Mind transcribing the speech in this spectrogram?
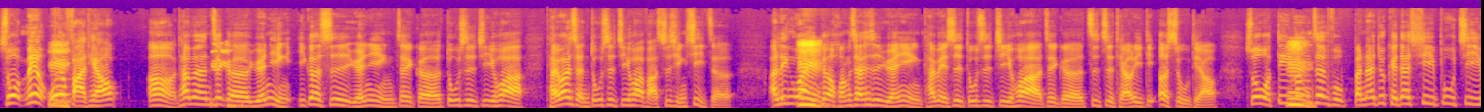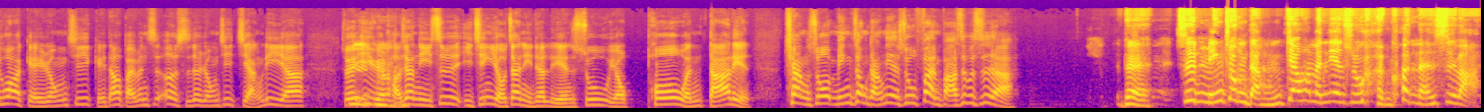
说没有，我有法条啊。他们这个援引一个是援引这个都市计划台湾省都市计划法施行细则啊，另外一个黄山是援引台北市都市计划这个自治条例第二十五条，说我地方政府本来就可以在细部计划给容积给到百分之二十的容积奖励啊，所以议员好像你是不是已经有在你的脸书有 po 文打脸？呛说民众党念书犯法是不是啊？对，是民众党叫他们念书很困难是吧？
